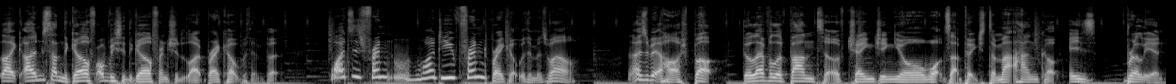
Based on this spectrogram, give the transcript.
Like I understand the girlfriend. Obviously, the girlfriend should like break up with him, but why does his friend? Why do you friend break up with him as well? That is a bit harsh, but the level of banter of changing your WhatsApp picture to Matt Hancock is brilliant.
